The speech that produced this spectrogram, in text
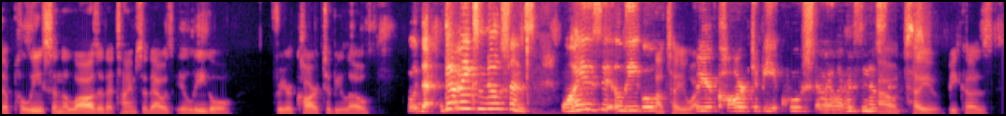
the police and the laws at that time said that was illegal for your car to be low. Well, that that makes no sense. Why is it illegal I'll tell you why for your car to be a cool style? That makes no sense. I'll tell you because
